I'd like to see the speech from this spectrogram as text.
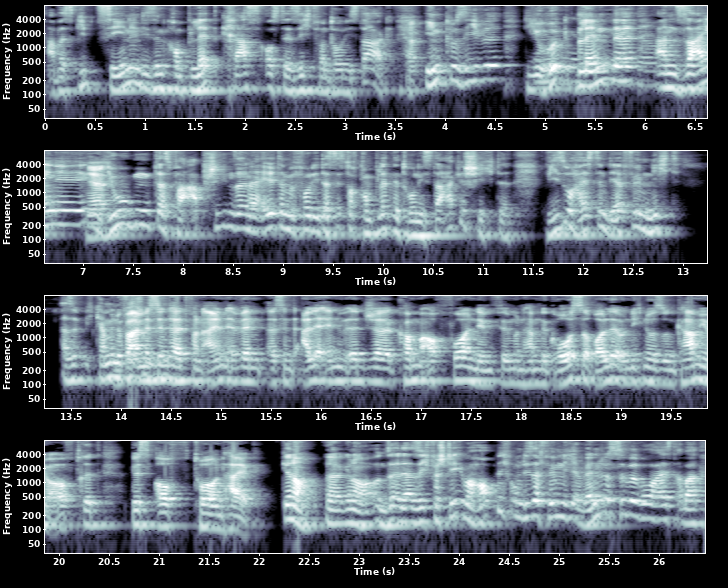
aber es gibt Szenen, die sind komplett krass aus der Sicht von Tony Stark. Ja. Inklusive die Rückblende ja, an seine Ja. Jugend, das Verabschieden seiner Eltern, bevor die, das ist doch komplett eine Tony Stark-Geschichte. Wieso heißt denn der Film nicht, also ich kann mir nur Vor allem, es vorstellen- sind halt von allen Event, es sind alle Avenger kommen auch vor in dem Film und haben eine große Rolle und nicht nur so ein Cameo-Auftritt bis auf Thor und Hulk. Genau, ja, genau. Und äh, also ich verstehe überhaupt nicht, warum dieser Film nicht Avengers Civil War heißt, aber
